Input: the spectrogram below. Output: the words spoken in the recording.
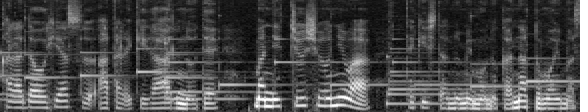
体を冷やす働きがあるので、まあ、熱中症には適した飲み物かなと思います。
